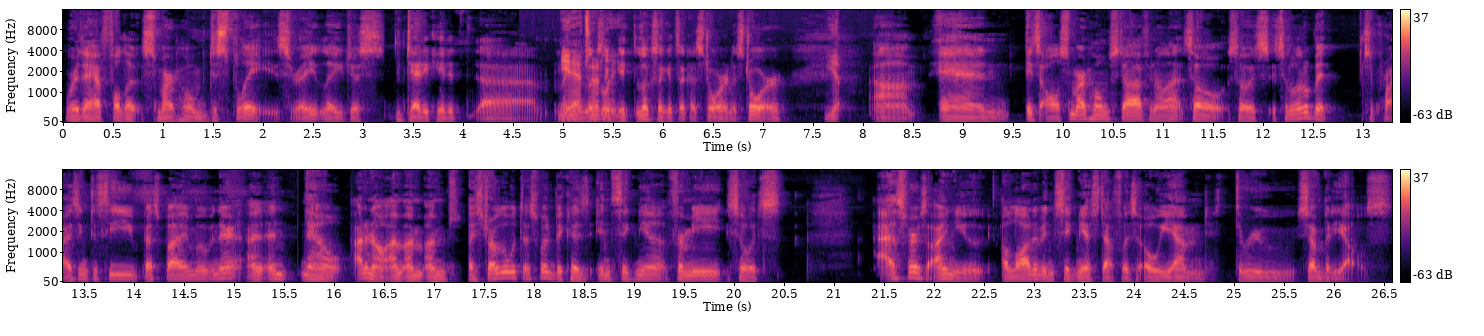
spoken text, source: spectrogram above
where they have full out smart home displays, right? Like just dedicated. Uh, like Yeah, it looks totally. Like, it looks like it's like a store in a store. Yep. um, and it's all smart home stuff and all that. So so it's it's a little bit surprising to see Best Buy moving there. And, and now I don't know. I'm I'm I'm I struggle with this one because Insignia for me. So it's as far as I knew, a lot of Insignia stuff was OEM'd through somebody else,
